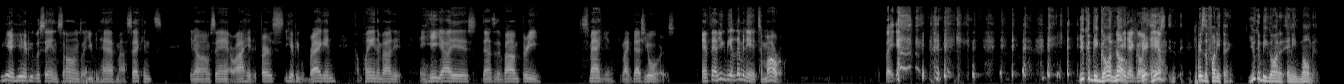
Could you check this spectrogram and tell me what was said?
you hear you hear people saying songs like "You can have my seconds," you know what I'm saying, or "I hit it first. You hear people bragging, complaining about it, and here y'all is down to the bottom three, smacking like that's yours. And fam, you can be eliminated tomorrow. Like, You could be gone. No, You in there going here's here's the funny thing. You could be gone at any moment.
